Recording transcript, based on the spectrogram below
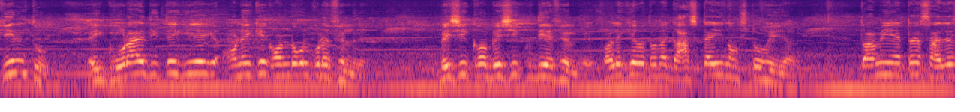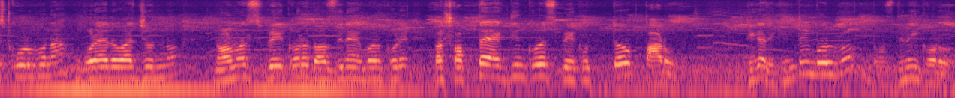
কিন্তু এই গোড়ায় দিতে গিয়ে অনেকে গন্ডগোল করে ফেলবে। বেশি ক বেশি দিয়ে ফেলবে। ফলে কী হবে? তোমাদের গাছটাই নষ্ট হয়ে যাবে। তো আমি এটা সাজেস্ট করব না গোড়ায় দেওয়ার জন্য। নর্মাল স্প্রে করো, দশ দিনে একবার করে বা সপ্তাহে একদিন করে স্প্রে করতেও পারো। ঠিক আছে? কিন্তু আমি বলব, দশ দিনেই করো।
